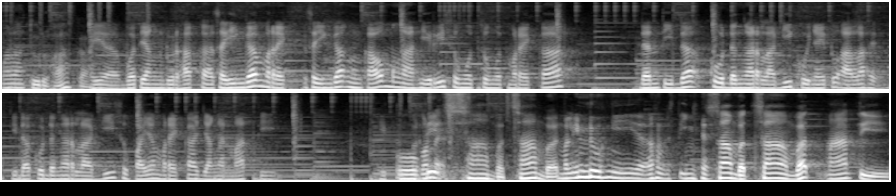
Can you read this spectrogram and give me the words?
Malah durhaka. iya buat yang durhaka sehingga mereka sehingga engkau mengakhiri sungut-sungut mereka dan tidak ku dengar lagi kunya itu Allah ya tidak ku dengar lagi supaya mereka jangan mati itu Oh, berarti sambat sambat. melindungi ya mestinya Sambat sambat mati.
